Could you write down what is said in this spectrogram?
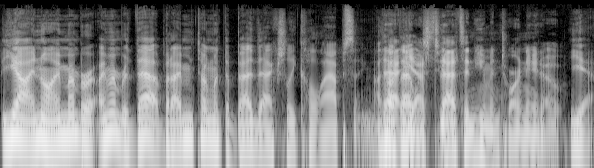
Yeah, I know. I remember. I remember that, but I'm talking about the bed actually collapsing. I thought that yes, was two. that's in Human Tornado. yeah.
